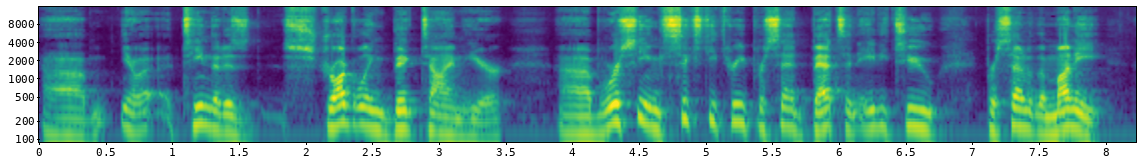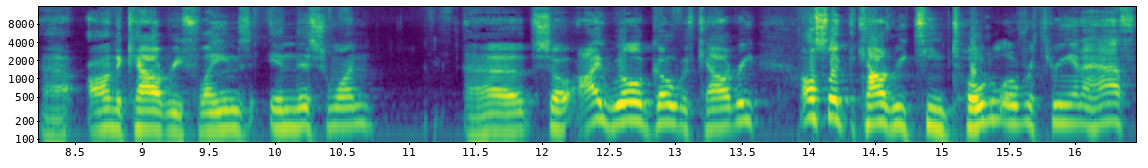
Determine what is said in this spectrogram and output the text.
Um, you know, a team that is struggling big time here. Uh, we're seeing 63% bets and 82% of the money uh, on the Calgary Flames in this one. Uh, so I will go with Calgary. Also, like the Calgary team total over three and a half.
